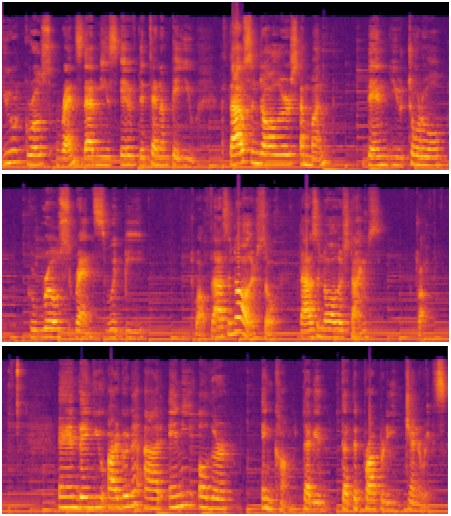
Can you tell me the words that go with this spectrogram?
your gross rents. That means if the tenant pay you thousand dollars a month, then your total gross rents would be twelve thousand dollars. So thousand dollars times twelve. And then you are gonna add any other income that it that the property generates.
